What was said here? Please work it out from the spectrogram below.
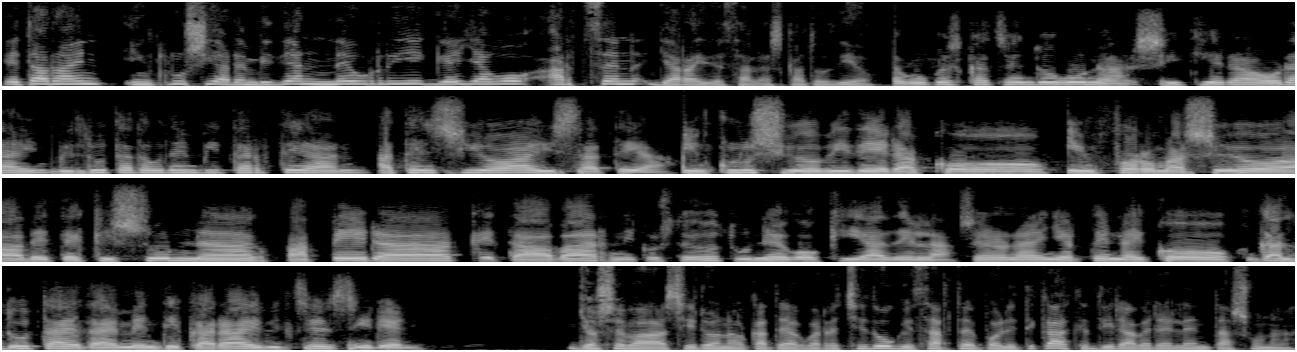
eta orain inklusiaren bidean neurri gehiago hartzen jarrai dezala eskatu dio. Guk eskatzen duguna sikiera orain bilduta dauden bitartean atentzioa izatea. Inklusio biderako informazioa, detekizunak, paperak eta abar nik uste dut egokia dela. Zer orain arte nahiko galduta eta hemendikara ibiltzen ziren. Joseba Siron alkateak berretsi du gizarte politikak dira bere lentasuna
